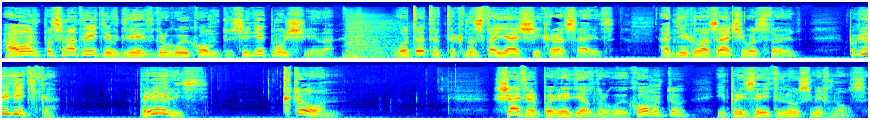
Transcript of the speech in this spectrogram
А вон, посмотрите в дверь, в другую комнату, сидит мужчина – вот этот так настоящий красавец. Одни глаза чего стоят. Поглядите-ка. Прелесть. Кто он? Шафер поглядел в другую комнату и презрительно усмехнулся.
